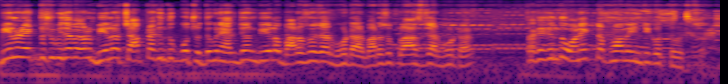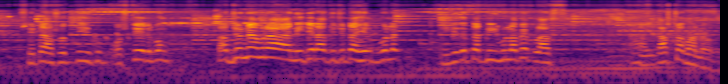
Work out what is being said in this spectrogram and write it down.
বিএলওর একটু সুবিধা হবে কারণ বিএলওর চাপটা কিন্তু প্রচুর। দেখুন একজন বিএলও বারোশো যার ভোটার বারোশো প্লাস যার ভোটার তাকে কিন্তু অনেকটা ফর্ম এন্ট্রি করতে হচ্ছে। সেটা সত্যি খুব কষ্টের এবং তার জন্য আমরা নিজেরা কিছুটা হেল্প করলে নিজেদেরটা নির্ভুল হবে প্লাস কাজটা ভালো হবে।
